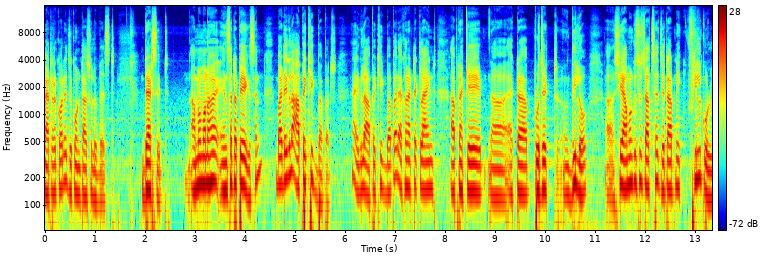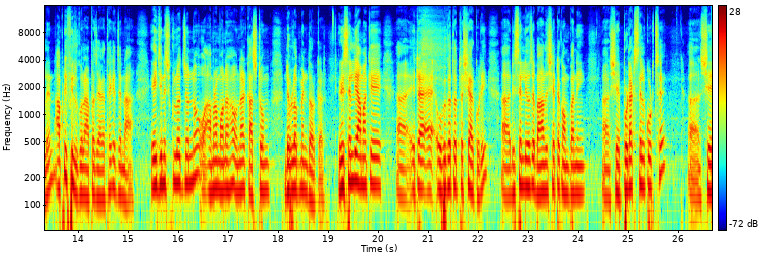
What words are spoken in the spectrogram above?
ম্যাটার করে যে কোনটা আসলে বেস্ট দ্যাটস ইট আমার মনে হয় অ্যান্সারটা পেয়ে গেছেন বাট এগুলো আপেক্ষিক ব্যাপার। হ্যাঁ এগুলো আপেক্ষিক ব্যাপার। এখন একটা ক্লায়েন্ট আপনাকে একটা প্রজেক্ট দিল সে এমন কিছু চাচ্ছে যেটা আপনি ফিল করলেন, আপনি ফিল করলেন আপনার জায়গা থেকে যে না, এই জিনিসগুলোর জন্য আমার মনে হয় ওনার কাস্টম ডেভেলপমেন্ট দরকার। রিসেন্টলি আমাকে এটা অভিজ্ঞতাটা শেয়ার করি। রিসেন্টলি হচ্ছে বাংলাদেশে একটা কোম্পানি সে প্রোডাক্ট সেল করছে। সে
